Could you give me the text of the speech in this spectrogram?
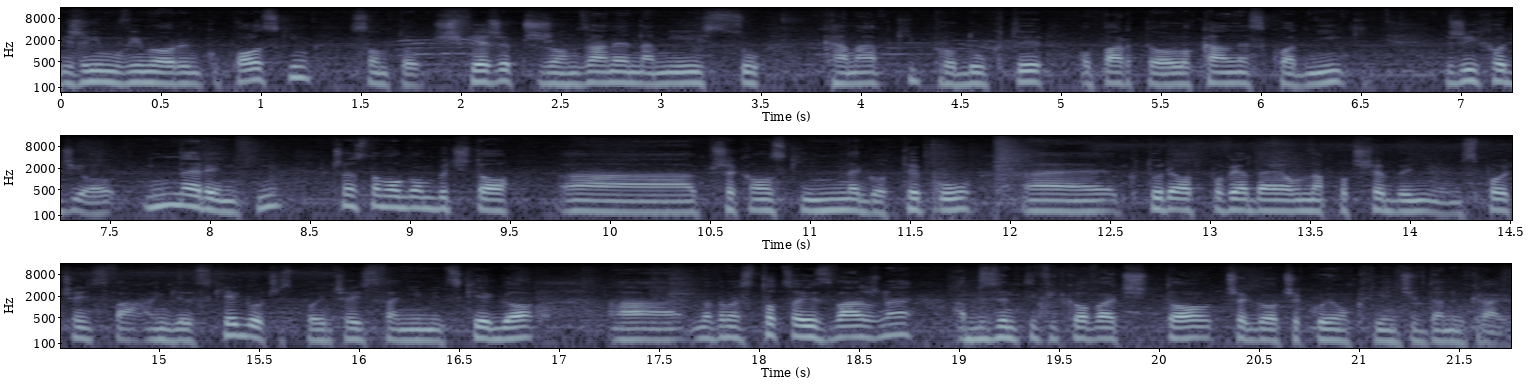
jeżeli mówimy o rynku polskim, są to świeże, przyrządzane na miejscu kanapki, produkty oparte o lokalne składniki. Jeżeli chodzi o inne rynki, często mogą być to e, przekąski innego typu, e, które odpowiadają na potrzeby wiem, społeczeństwa angielskiego czy społeczeństwa niemieckiego. Natomiast to, co jest ważne, aby zidentyfikować to, czego oczekują klienci w danym kraju.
